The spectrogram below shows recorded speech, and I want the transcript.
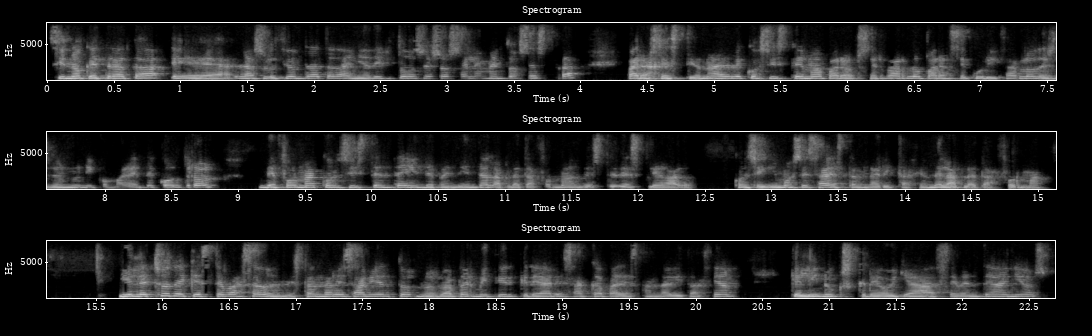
sino que trata, eh, la solución trata de añadir todos esos elementos extra para gestionar el ecosistema, para observarlo, para securizarlo desde un único panel de control de forma consistente e independiente a la plataforma donde esté desplegado. Conseguimos esa estandarización de la plataforma. Y el hecho de que esté basado en estándares abiertos nos va a permitir crear esa capa de estandarización que Linux creó ya hace 20 años,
